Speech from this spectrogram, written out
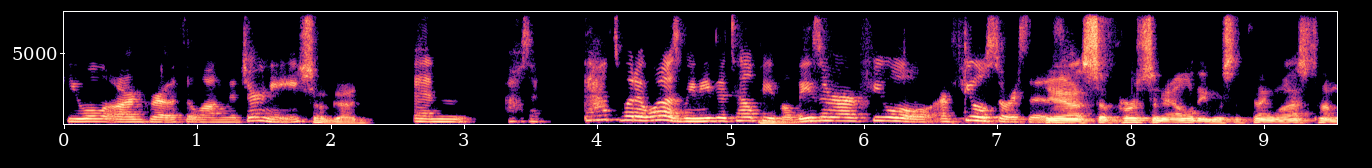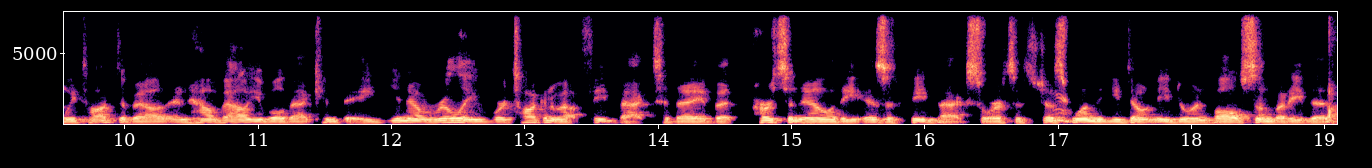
fuel our growth along the journey. So good. And I was like, that's what it was. We need to tell people these are our fuel, our fuel sources. Yeah. So personality was the thing last time we talked about and how valuable that can be. You know, really, we're talking about feedback today, but personality is a feedback source. It's just yeah. one that you don't need to involve somebody that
